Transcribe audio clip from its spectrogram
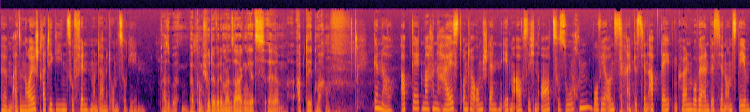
ähm, also neue Strategien zu finden und damit umzugehen. Also beim Computer würde man sagen, jetzt ähm, Update machen. Genau. Update machen heißt unter Umständen eben auch, sich einen Ort zu suchen, wo wir uns ein bisschen updaten können, wo wir ein bisschen uns dem,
